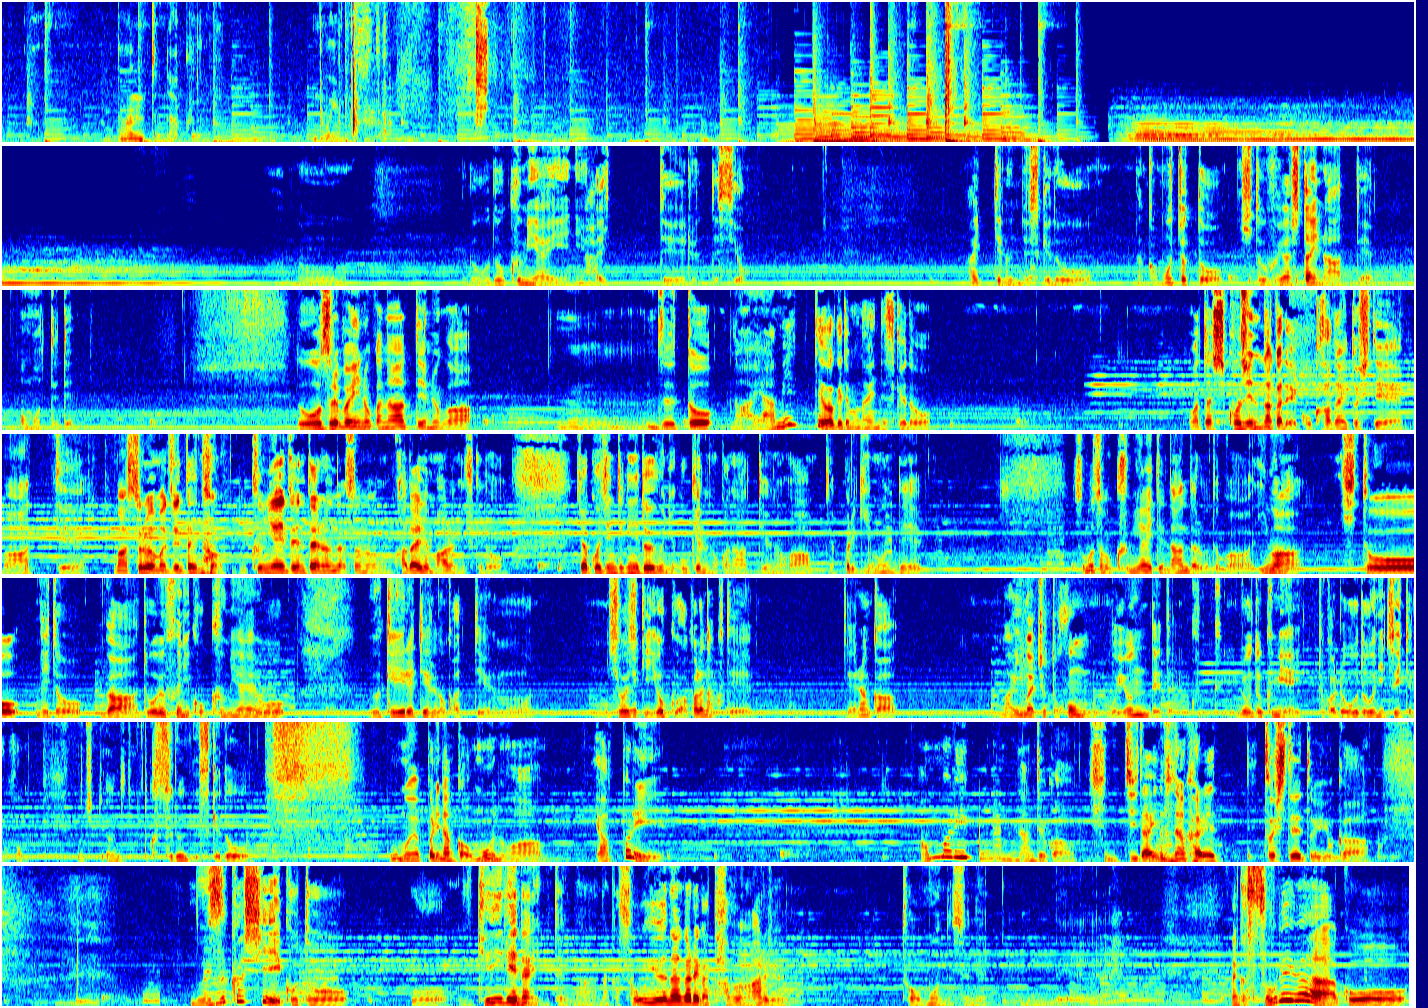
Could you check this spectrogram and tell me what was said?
なんとなく思いました。あの労働組合に入ってるんですよ。入ってるんですけどなんかもうちょっと人増やしたいなって思ってて。どうすればいいのかなっていうのがうんずっと悩みってわけでもないんですけど私個人の中でこう課題として、まあ、あってまあそれはまあ全体の 組合全体のその課題でもあるんですけどじゃあ個人的にどういうふうに動けるのかなっていうのがやっぱり疑問でそもそも組合って何だろうとか今人々がどういうふうにこう組合を受け入れてるのかっていうのも正直よく分からなくてでなんか、まあ、今ちょっと本を読んでたり労働組合とか労働についての本をちょっと読んでたりとかするんですけどでもやっぱりなんか思うのはやっぱりあんまりなんていうか時代の流れとしてというか難しいことを受け入れないみたいななんかそういう流れが多分あると思うんですよね。でなんかそれがこ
